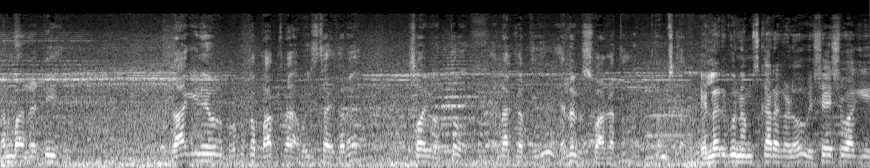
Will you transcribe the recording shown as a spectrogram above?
ನಮ್ಮ ನಟಿ ರಾಗಿಣಿಯವರು ಪ್ರಮುಖ ಪಾತ್ರ ವಹಿಸ್ತಾ ಇದ್ದಾರೆ. ಸೊ ಇವತ್ತು ಎಲ್ಲ ಕರ್ತಿದ್ವಿ ಎಲ್ಲರಿಗೂ ಸ್ವಾಗತ. ನಮಸ್ಕಾರ. ಎಲ್ಲರಿಗೂ ನಮಸ್ಕಾರಗಳು. ವಿಶೇಷವಾಗಿ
